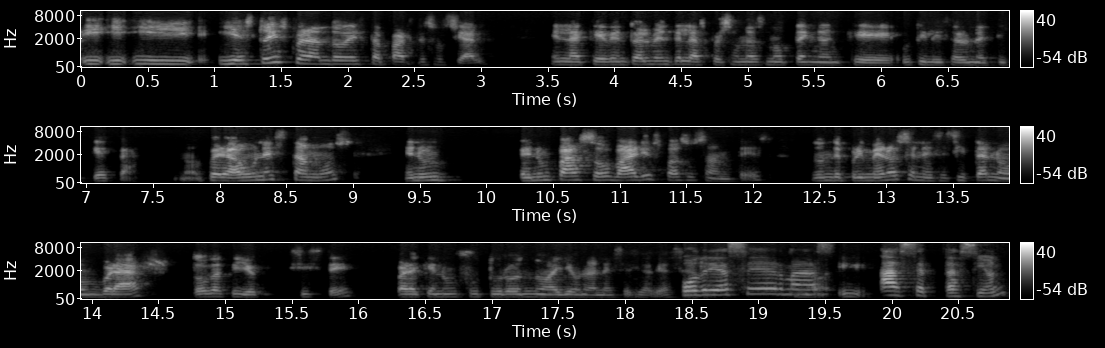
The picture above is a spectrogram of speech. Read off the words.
y, y estoy esperando esta parte social en la que eventualmente las personas no tengan que utilizar una etiqueta, ¿no? Pero aún estamos en un en un paso, varios pasos antes, donde primero se necesita nombrar todo aquello que existe para que en un futuro no haya una necesidad de hacerlo. ¿Podría ser más aceptación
